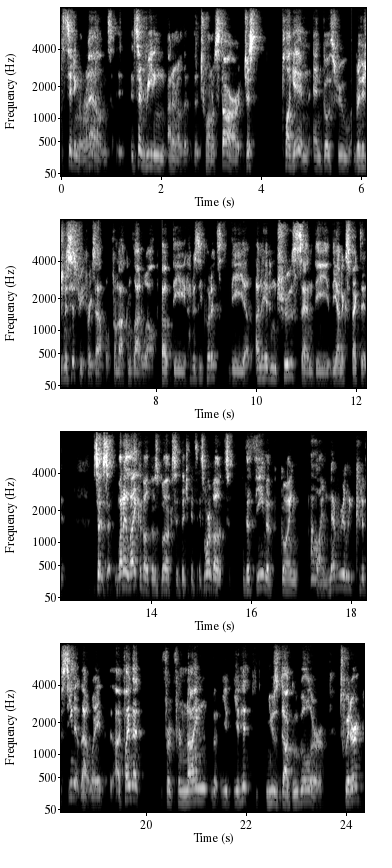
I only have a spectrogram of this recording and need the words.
sitting around instead of reading, I don't know, the, the Toronto Star, just plug in and go through revisionist history, for example, from Malcolm Gladwell about the how does he put it, the unhidden truths and the the unexpected. So, so what I like about those books is it's, it's more about the theme of going, oh, I never really could have seen it that way. I find that for for nine, you, you hit news.google or Twitter,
